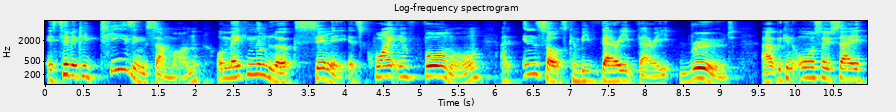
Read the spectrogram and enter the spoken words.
is typically teasing someone or making them look silly. It's quite informal, and insults can be very, very rude. Uh, we can also say,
